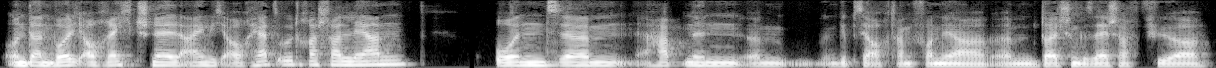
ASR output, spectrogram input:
und dann wollte ich auch recht schnell eigentlich auch Herzultraschall lernen und ähm, habe einen, ähm, gibt ja auch dann von der ähm, Deutschen Gesellschaft für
